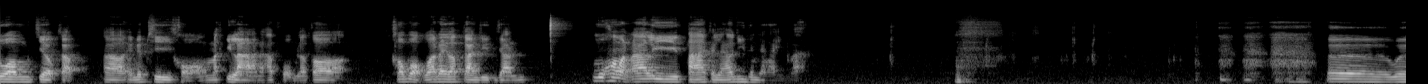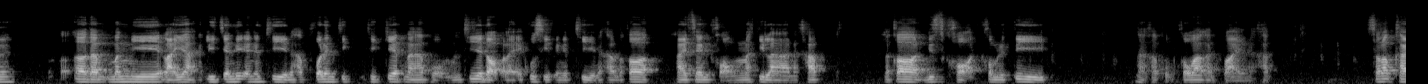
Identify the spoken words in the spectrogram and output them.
รวมเกี่ยวกับอ่า NFT ของนักกีฬานะครับผมแล้วก็เขาบอกว่าได้รับการยืนยันมูฮัมหมัดอาลีตายไปแล้วยืนยันยังไงวะ เออเว้ยเออแต่มันมีหลายอย่าง Legendary NFT นะครับ Foreign Ticket นะครับผมที่จะดรอปอะไร Exclusive NFT นะครับ แล้วก็ License ของนักกีฬานะครับ แล้วก็ Discord Community นะครับผมก็ว่ากันไปนะครับสำหรับใคร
